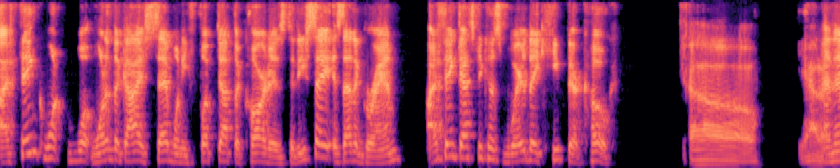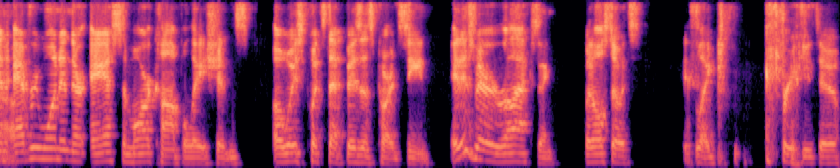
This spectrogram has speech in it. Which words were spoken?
I think what, what one of the guys said when he flipped out the card is, did he say, is that a gram? I think that's because where they keep their Coke. Oh. Yeah. And then know. everyone in their ASMR compilations always puts that business card scene. It is very relaxing, but also it's it's like freaky too.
